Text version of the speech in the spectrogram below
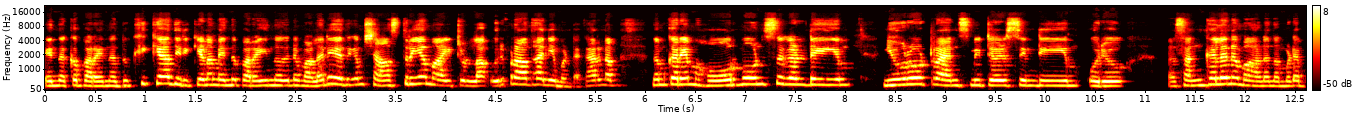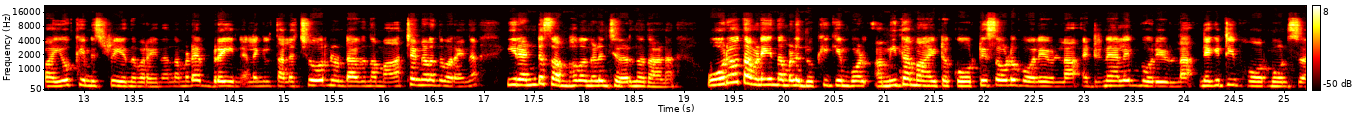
എന്നൊക്കെ പറയുന്ന ദുഃഖിക്കാതിരിക്കണം എന്ന് പറയുന്നതിന് വളരെയധികം ശാസ്ത്രീയമായിട്ടുള്ള ഒരു പ്രാധാന്യമുണ്ട്. കാരണം നമുക്കറിയാം ഹോർമോൺസുകളുടെയും ന്യൂറോ ട്രാൻസ്മിറ്റേഴ്സിന്റെയും ഒരു സങ്കലനമാണ് നമ്മുടെ ബയോ കെമിസ്ട്രി എന്ന് പറയുന്നത് നമ്മുടെ ബ്രെയിൻ അല്ലെങ്കിൽ തലച്ചോറിനുണ്ടാകുന്ന മാറ്റങ്ങൾ എന്ന് പറയുന്ന ഈ രണ്ട് സംഭവങ്ങളും ചേർന്നതാണ്. ഓരോ തവണയും നമ്മൾ ദുഃഖിക്കുമ്പോൾ അമിതമായിട്ട് കോർട്ടിസോൾ പോലെയുള്ള അഡ്രിനാലിൻ പോലെയുള്ള നെഗറ്റീവ് ഹോർമോൺസ്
